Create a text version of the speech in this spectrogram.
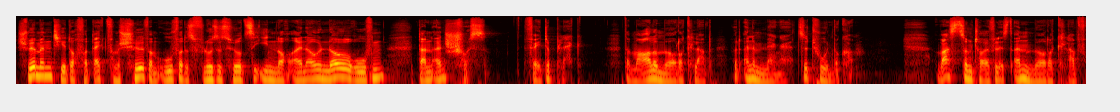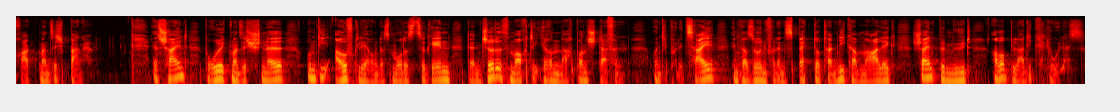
Schwimmend, jedoch verdeckt vom Schilf am Ufer des Flusses, hört sie ihn noch ein Oh no rufen, dann ein Schuss. Fade to Black. Der Marlow Murder Club wird eine Menge zu tun bekommen. Was zum Teufel ist ein Murder Club, fragt man sich bange. Es scheint, beruhigt man sich schnell, um die Aufklärung des Mordes zu gehen, denn Judith mochte ihren Nachbarn Steffen und die Polizei in Person von Inspektor Tanika Malik scheint bemüht, aber bloody clueless.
